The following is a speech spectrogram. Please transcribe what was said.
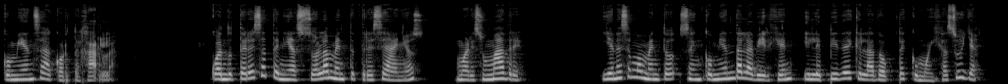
comienza a cortejarla. Cuando Teresa tenía solamente 13 años, muere su madre, y en ese momento se encomienda a la Virgen y le pide que la adopte como hija suya.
